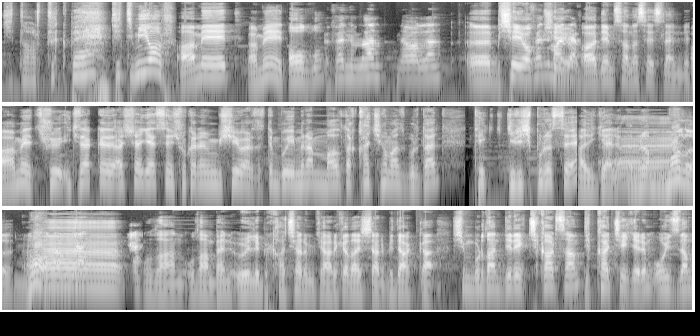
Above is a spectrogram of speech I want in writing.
git artık be. Gitmiyor. Ahmet. Ahmet. Allah. Efendim lan ne var lan? Ee, bir şey yok Efendim bir şey yok. Adem. Adem sana seslendi. Ahmet şu iki dakika aşağı gelsene çok önemli bir şey var zaten bu Emirhan mal da kaçamaz buradan tek giriş burası hadi gel Ee, Emirhan malı mal. Ulan ulan ben öyle bir kaçarım ki arkadaşlar bir dakika. Şimdi buradan direkt çıkarsam dikkat çekerim. O yüzden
